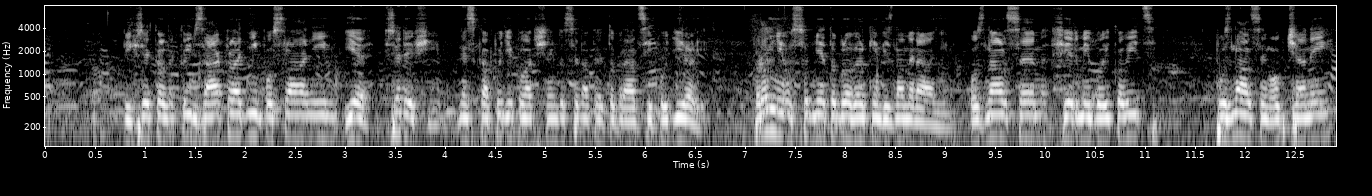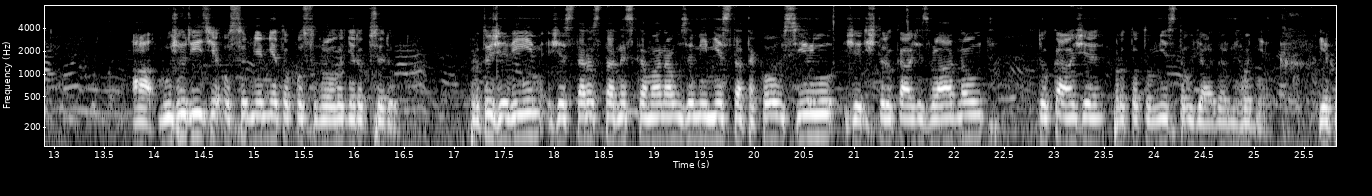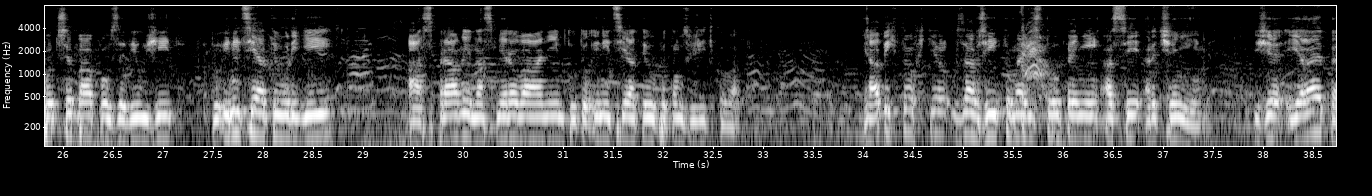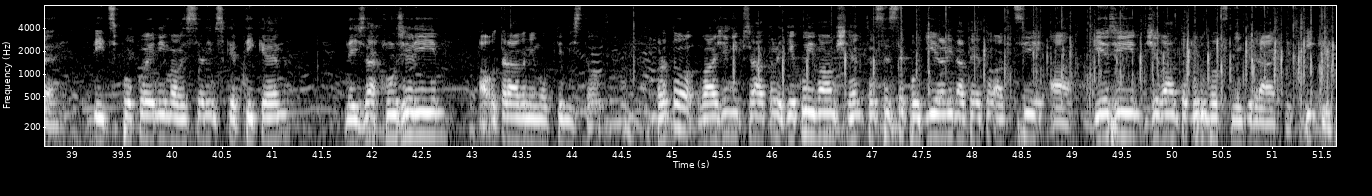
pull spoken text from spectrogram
bych řekl, takovým základním posláním je především dneska poděkovat všem, kdo se na této práci podíleli. Pro mě osobně to bylo velkým vyznamenáním. Poznal jsem firmy Bojkovic, poznal jsem občany a můžu říct, že osobně mě to posunulo hodně dopředu. Protože vím, že starosta dneska má na území města takovou sílu, že když to dokáže zvládnout, dokáže pro toto město udělat velmi hodně. Je potřeba pouze využít tu iniciativu lidí a správným nasměrováním tuto iniciativu potom zužitkovat. Já bych to chtěl uzavřít, to mé vystoupení, asi rčením, že je lépe být spokojeným a veselým skeptikem, než zachmuřilým a otráveným optimistou. Proto, vážení přátelé, děkuji vám všem, kteří jste se podíleli na této akci a věřím, že vám to budu moct někdy vrátit. Díky.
